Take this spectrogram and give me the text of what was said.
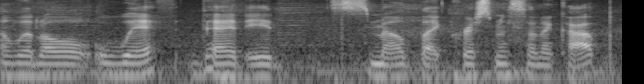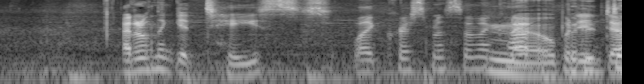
a little whiff that it smelled like Christmas in a cup. I don't think it tastes like Christmas in a cup, no, but, it, does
